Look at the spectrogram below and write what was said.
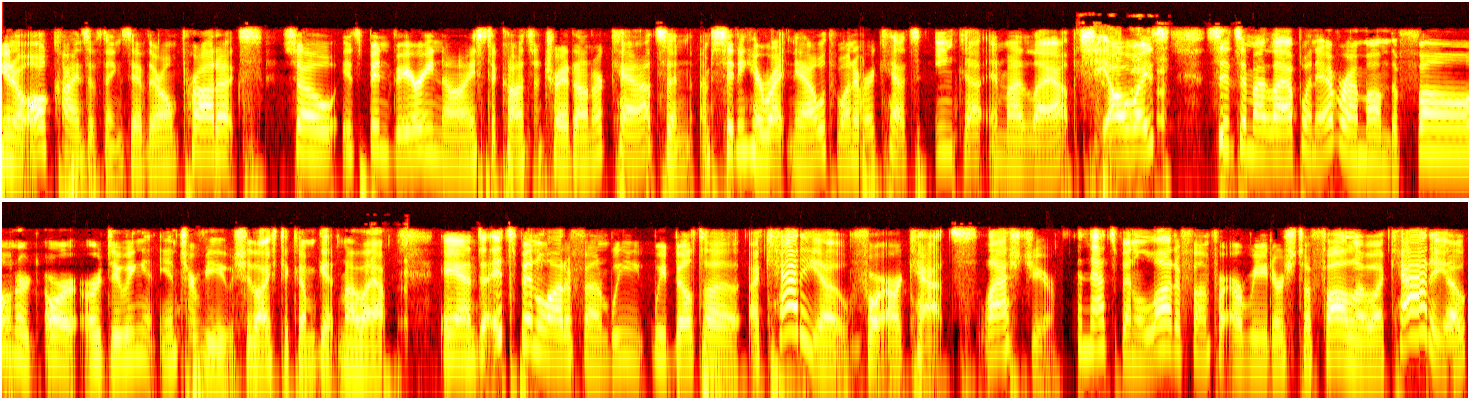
you know, all kinds of things. They have their own products. So it's been very nice to concentrate on our cats. And I'm sitting here right now with one of our cats, Inca, in my lap. She always sits in my lap whenever I'm on the phone or, or, or doing an interview. She likes to come get in my lap. And it's been a lot of fun. We, we built a, a catio for our cats last year. And that's been a lot of fun for our readers to follow. A catio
